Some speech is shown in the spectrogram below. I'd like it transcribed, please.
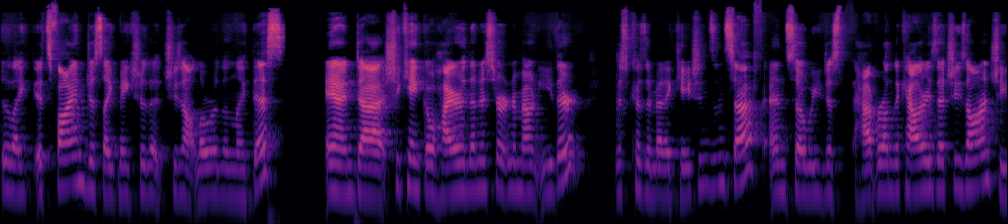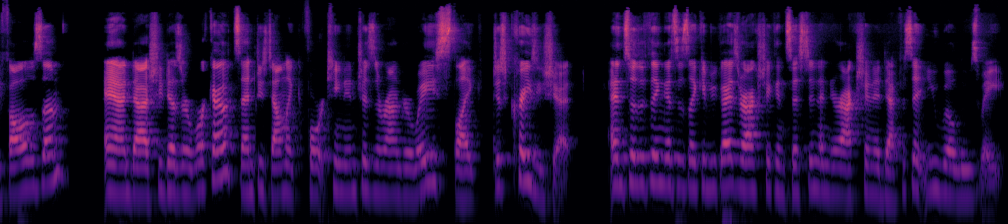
They're like, it's fine. Just like make sure that she's not lower than like this. And uh, she can't go higher than a certain amount either just because of medications and stuff. And so we just have her on the calories that she's on. She follows them and uh, she does her workouts and she's down like 14 inches around her waist, like just crazy shit. And so the thing is, is like if you guys are actually consistent and you're actually in a deficit, you will lose weight.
